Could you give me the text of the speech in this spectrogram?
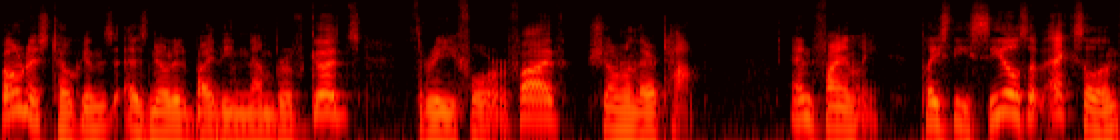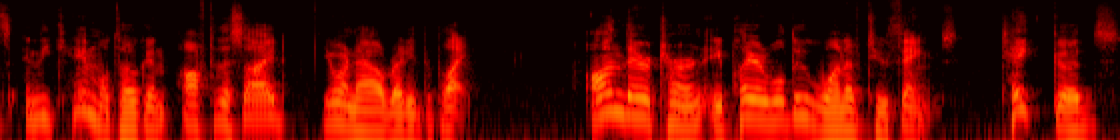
bonus tokens as noted by the number of goods, 3, 4, or 5, shown on their top. And finally, place the seals of excellence and the camel token off to the side. You are now ready to play. On their turn, a player will do one of two things take goods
